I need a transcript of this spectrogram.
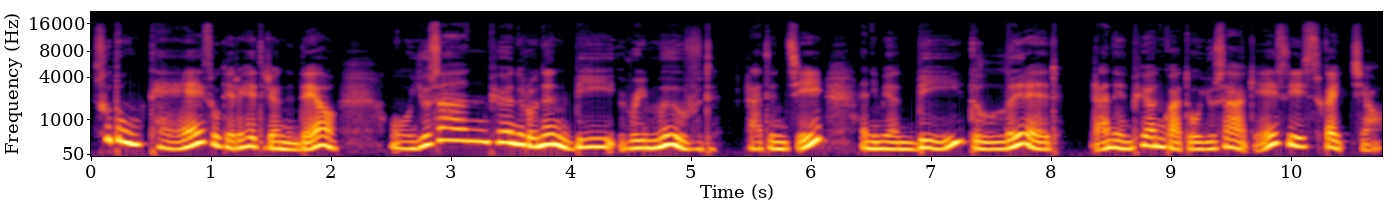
수동태 소개를 해드렸는데요. 어, 유사한 표현으로는 be removed 라든지 아니면 be deleted 라는 표현과도 유사하게 쓰일 수가 있죠.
